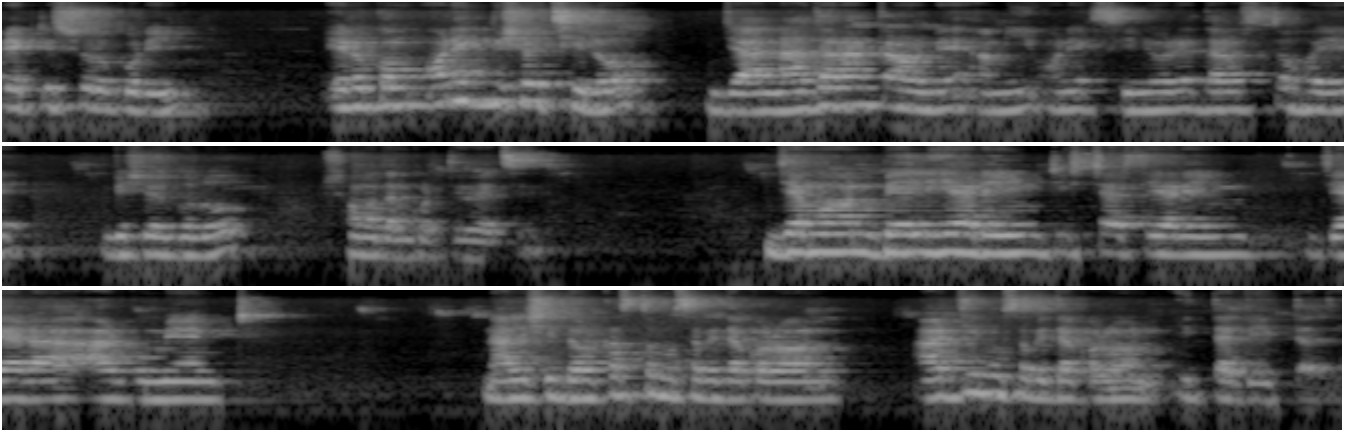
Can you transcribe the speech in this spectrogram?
প্র্যাকটিস শুরু করি, এরকম অনেক বিষয় ছিল যা না জানার কারণে আমি অনেক সিনিয়রের দ্বারস্থ হয়ে বিষয়গুলো সমাধান করতে হয়েছে। যেমন বেল হিয়ারিং, ডিসচার্জ হিয়ারিং, জেরা, আর্গুমেন্ট, নালিশি দরখাস্ত মুসাবিদাকরণ, আর্জি মুসাবিদাকরণ ইত্যাদি ইত্যাদি।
